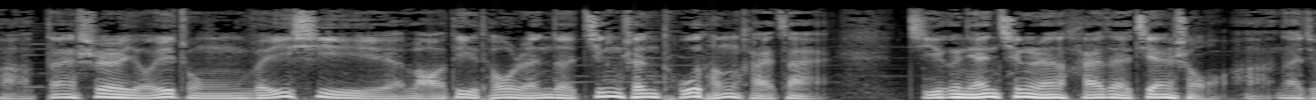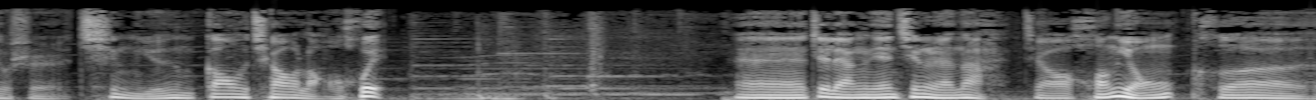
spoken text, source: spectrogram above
啊，但是有一种维系老地头人的精神图腾还在，几个年轻人还在坚守啊，那就是庆云高跷老会。呃，这两个年轻人呢，叫黄勇和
